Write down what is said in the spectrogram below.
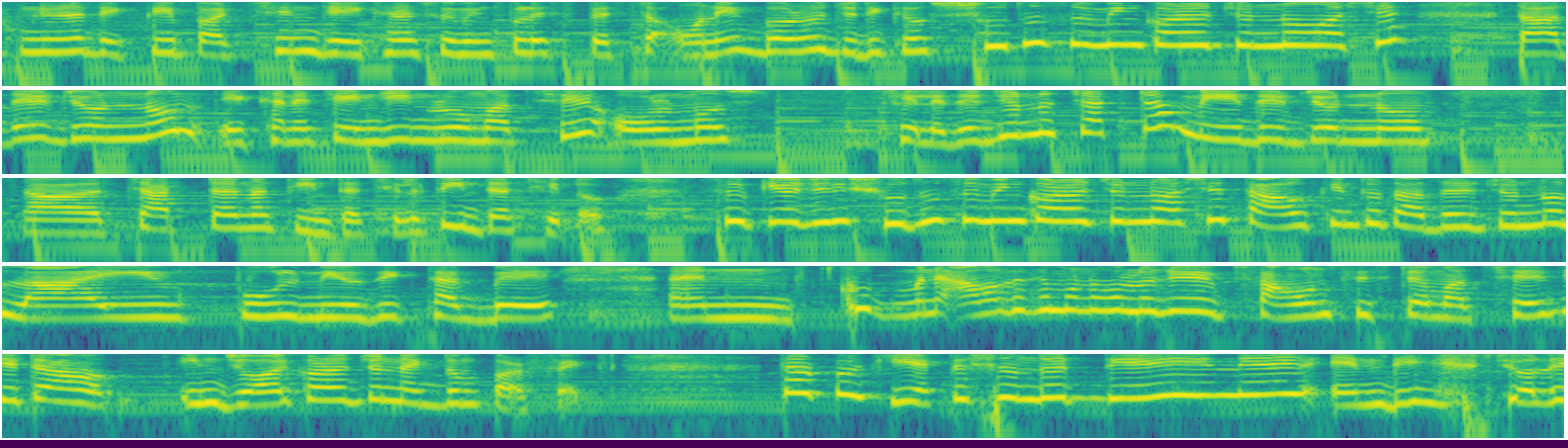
আপনারা দেখতেই পাচ্ছেন যে এখানে সুইমিং পুলের স্পেসটা অনেক বড়। যদি কেউ শুধু সুইমিং করার জন্য আসে, তাদের জন্য এখানে চেঞ্জিং রুম আছে অলমোস্ট ছেলেদের জন্য চারটা, মেয়েদের জন্য চারটা না তিনটা ছিল তিনটা ছিল। সো কেউ যদি শুধু সুইমিং করার জন্য আসে, তাও কিন্তু তাদের জন্য লাইভ পুল মিউজিক থাকবে। অ্যান্ড খুব মানে আমার কাছে মনে হলো যে সাউন্ড সিস্টেম আছে, যেটা এনজয় করার জন্য একদম পারফেক্ট তারপর কি, একটা সুন্দর দিনের এন্ডিং চলে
